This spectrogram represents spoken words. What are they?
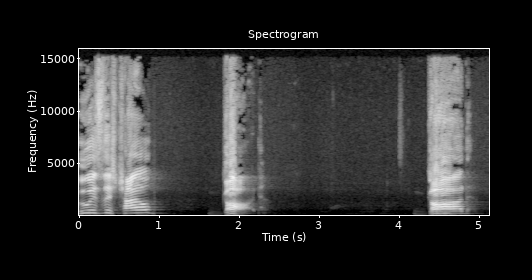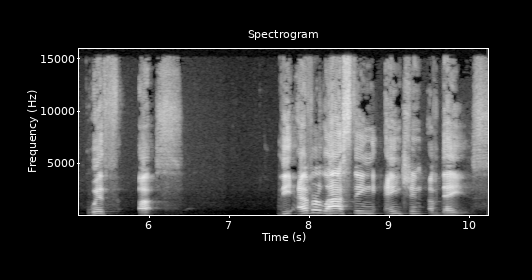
Who is this child? God. God with us. The everlasting Ancient of Days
